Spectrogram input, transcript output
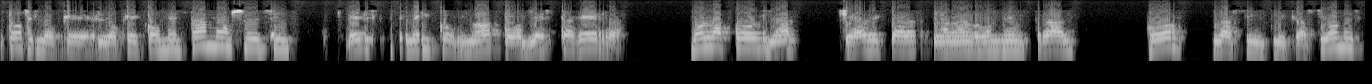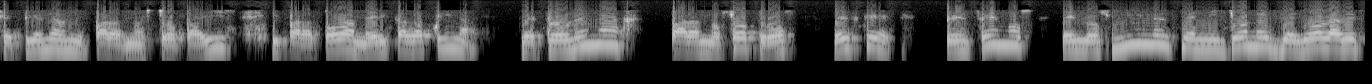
Entonces lo que lo que comentamos es, es que México no apoya esta guerra, no la apoya, se ha declarado neutral por las implicaciones que tienen para nuestro país y para toda América Latina. El problema para nosotros es que pensemos en los miles de millones de dólares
